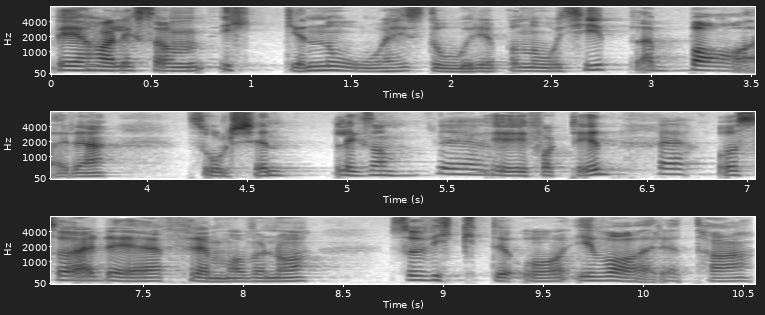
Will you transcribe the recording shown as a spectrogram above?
Vi har liksom ikke noe historie på noe kjipt. Det er bare solskinn, liksom, Ja. i fortid. Ja. Og så er det fremover nå så viktig å ivareta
